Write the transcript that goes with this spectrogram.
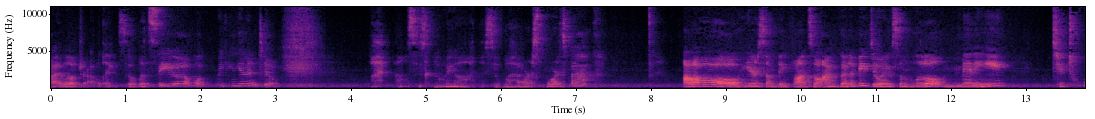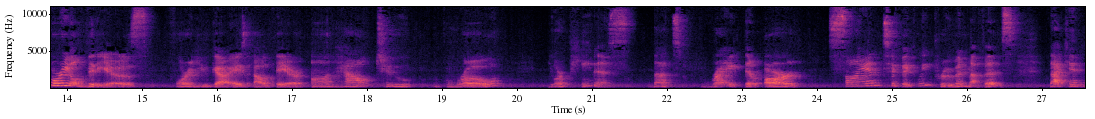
I love traveling. So let's see uh, what we can get into. What else is going on? So we'll have our sports back. Oh, here's something fun. So I'm going to be doing some little mini tutorial videos for you guys out there on how to grow your penis. That's right. There are scientifically proven methods that can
